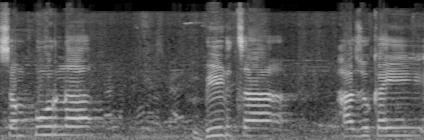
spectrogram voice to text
संपूर्ण बीडचा हा जो काही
